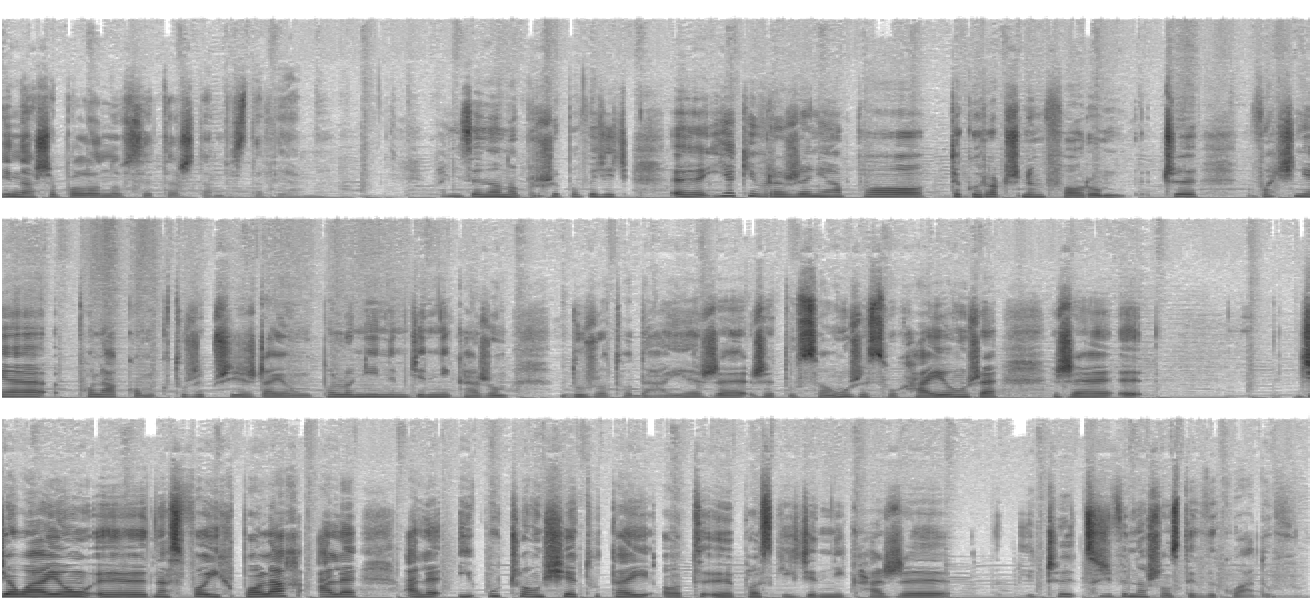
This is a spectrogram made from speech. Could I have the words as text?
I nasze polonusy też tam wystawiamy. Pani Zenono, proszę powiedzieć, e, jakie wrażenia po tegorocznym forum? Czy właśnie Polakom, którzy przyjeżdżają, polonijnym dziennikarzom, dużo to daje, że, że tu są, że słuchają, że, że e, działają e, na swoich polach, ale, ale i uczą się tutaj od polskich dziennikarzy? Czy coś wynoszą z tych wykładów?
